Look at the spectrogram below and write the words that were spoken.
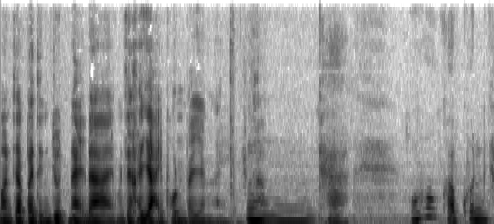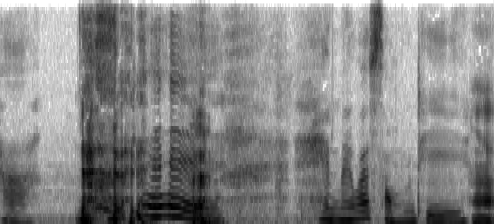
มันจะไปถึงจุดไหนได้ มันจะขยายผลไปยังไงอืครับมค่ะโอ้ขอบคุณค่ะเอ๊ะเห็นไหมว่าสองนาทีฮะ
